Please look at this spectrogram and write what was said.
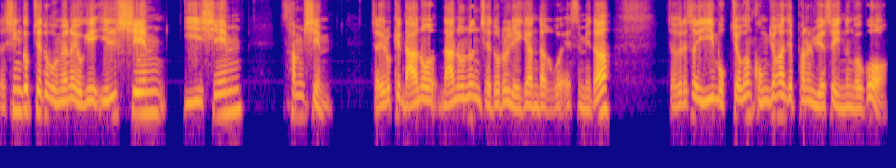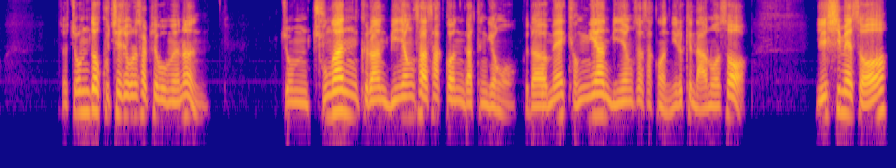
자, 신급제도 보면은 여기 1심, 2심, 3심. 자, 이렇게 나누, 나누는 제도를 얘기한다고 했습니다. 자, 그래서 이 목적은 공정한 재판을 위해서 있는 거고, 좀 더 구체적으로 살펴보면은 좀 중한 그러한 민형사 사건 같은 경우, 그 다음에 경미한 민형사 사건 이렇게 나누어서 1심에서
